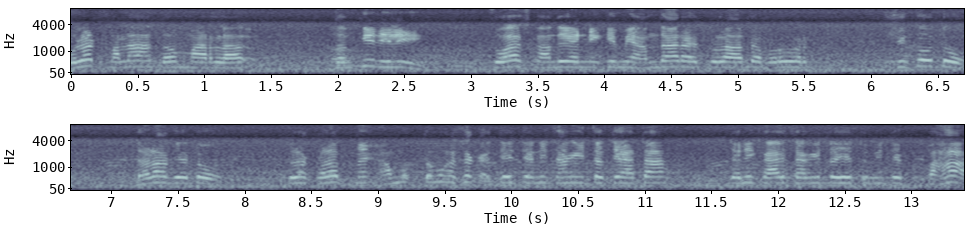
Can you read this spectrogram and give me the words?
उलट मला दम मारला धमकी दिली. सुहास कांदे यांनी की मी आमदार आहे तुला आता बरोबर शिकवतो धडा देतो तुला कळत नाही. अमुक तर मग असं काय ते त्यांनी सांगितलं ते आता त्यांनी काय सांगितलं हे तुम्ही ते पहा.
